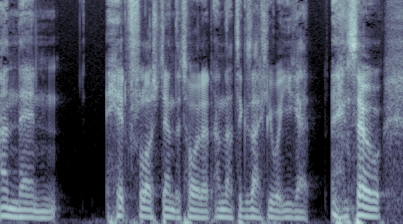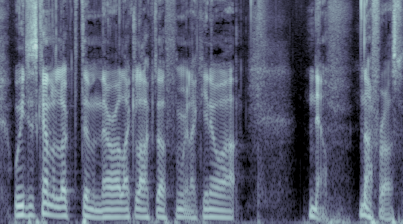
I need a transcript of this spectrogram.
and then hit flush down the toilet, and that's exactly what you get. And so we just kind of looked at them, and they're all like locked up, and we're like, you know what? No, not for us.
